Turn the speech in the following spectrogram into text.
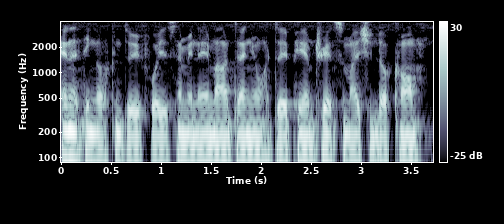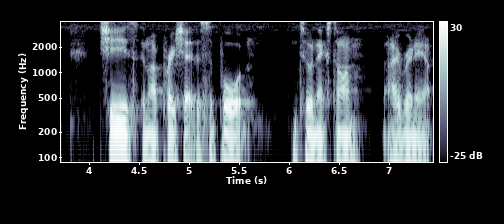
anything I can do for you, send me an email, daniel at dpmtransformation.com. Cheers, and I appreciate the support. Until next time, over and out.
